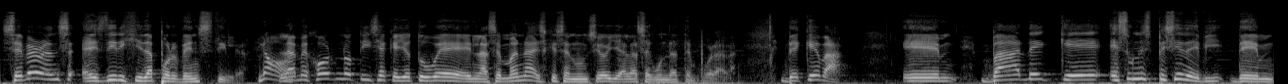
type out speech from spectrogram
Severance es dirigida por Ben Stiller. No. La mejor noticia que yo tuve en la semana es que se anunció ya la segunda temporada. ¿De qué va? Eh, va de que es una especie de, vi- de,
